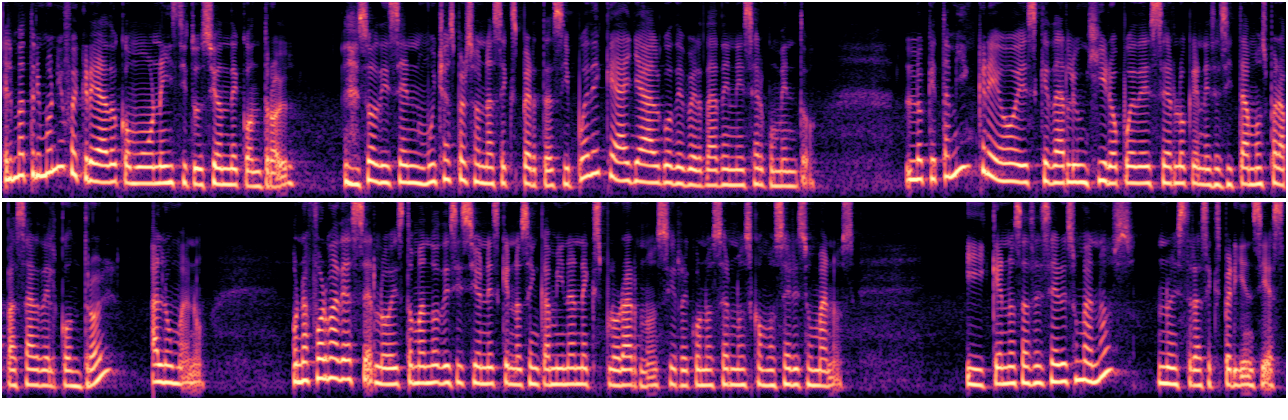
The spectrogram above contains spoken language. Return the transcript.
El matrimonio fue creado como una institución de control. Eso dicen muchas personas expertas y puede que haya algo de verdad en ese argumento. Lo que también creo es que darle un giro puede ser lo que necesitamos para pasar del control a lo humano. Una forma de hacerlo es tomando decisiones que nos encaminan a explorarnos y reconocernos como seres humanos. ¿Y qué nos hace seres humanos? Nuestras experiencias,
